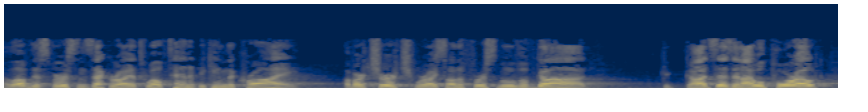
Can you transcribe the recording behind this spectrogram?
I love this verse in Zechariah 12:10. It became the cry of our church where I saw the first move of God. God says, and I will pour out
